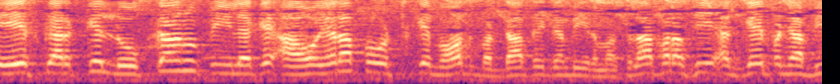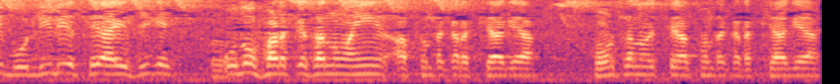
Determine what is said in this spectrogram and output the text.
ਇਸ ਕਰਕੇ ਲੋਕਾਂ ਨੂੰ ਅਪੀਲ ਹੈ ਕਿ ਆਓ ਯਾਰ ਆਪਾਂ ਉੱਠ ਕੇ ਬਹੁਤ ਵੱਡਾ ਤੇ ਗੰਭੀਰ ਮਸਲਾ ਪਰ ਅਸੀਂ ਅੱਗੇ ਪੰਜਾਬੀ ਬੋਲੀ ਲਈ ਇੱਥੇ ਆਏ ਸੀਗੇ ਉਦੋਂ ਫੜ ਕੇ ਸਾਨੂੰ ਅਹੀਂ ਹੱਥੋਂ ਤੱਕ ਰੱਖਿਆ ਗਿਆ ਹੁਣ ਸਾਨੂੰ ਇੱਥੇ ਹੱਥੋਂ ਤੱਕ ਰੱਖਿਆ ਗਿਆ।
